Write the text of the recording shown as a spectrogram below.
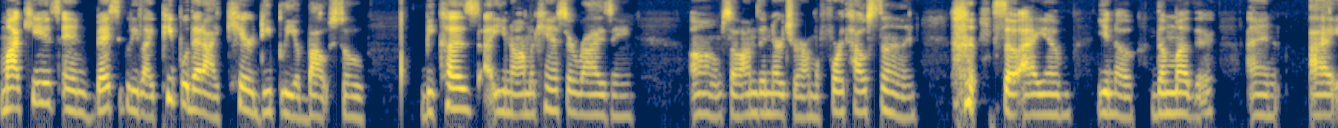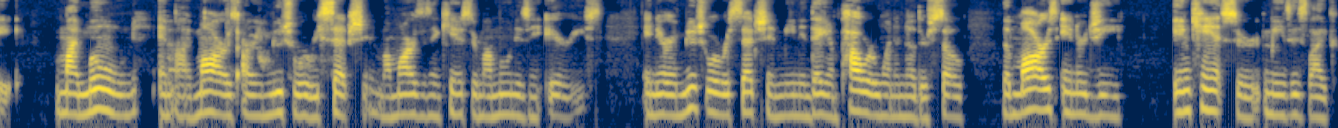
my kids and basically like people that I care deeply about. So because uh, you know I'm a Cancer rising, um, so I'm the nurturer. I'm a fourth house sun, so I am you know the mother, and I my moon and my Mars are in mutual reception. My Mars is in Cancer, my moon is in Aries, and they're in mutual reception, meaning they empower one another. So the Mars energy in Cancer means it's like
